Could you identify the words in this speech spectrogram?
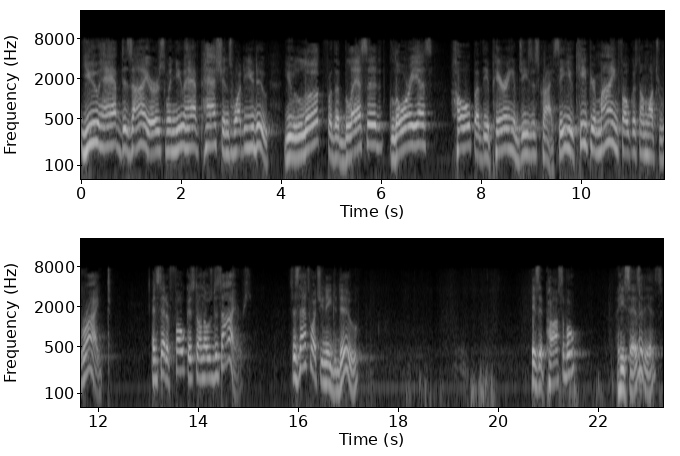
you have desires, when you have passions, what do you do? You look for the blessed, glorious hope of the appearing of Jesus Christ. See, you keep your mind focused on what's right instead of focused on those desires. Says that's what you need to do. Is it possible? He says it is.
